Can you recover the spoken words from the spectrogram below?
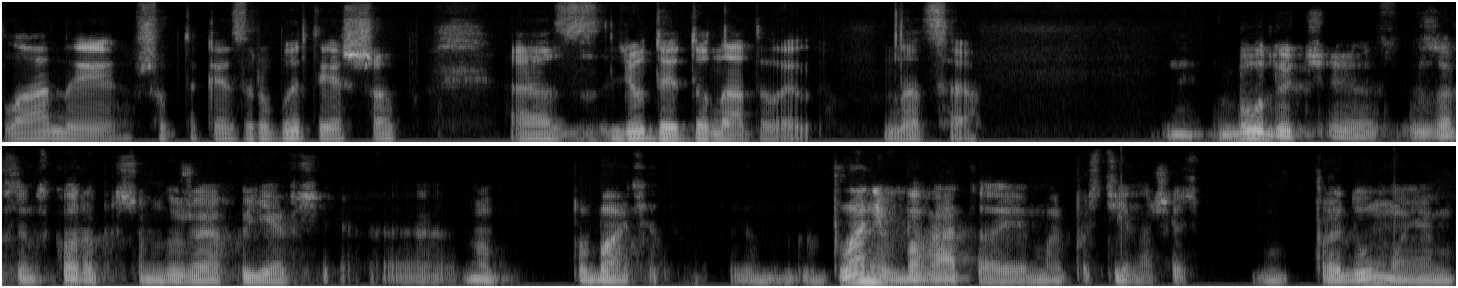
плани, щоб таке зробити, щоб люди донатили на це? Будуть зовсім скоро, причому дуже ахуєвші. Ну, побачите. Планів багато, і ми постійно щось придумуємо,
